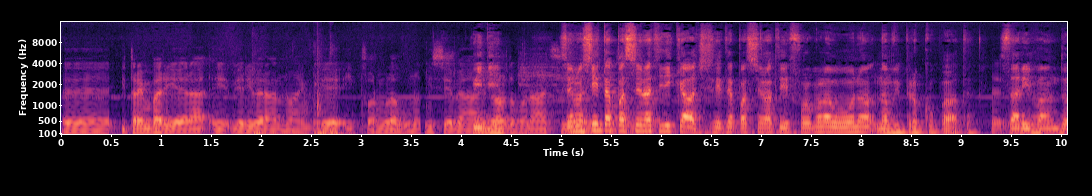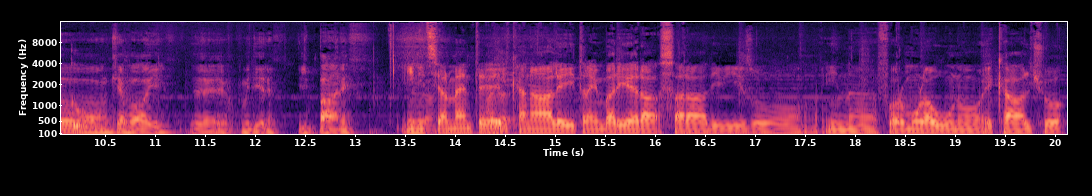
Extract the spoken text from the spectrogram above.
eh, i tre in barriera e vi arriveranno anche i Formula 1 insieme a Quindi, Edoardo Bonazzi. Se non siete appassionati di calcio, siete appassionati di Formula 1, non vi preoccupate. Eh, Sta arrivando com- anche a voi, eh, come dire, il pane. Inizialmente Allora- il canale I tre in barriera sarà diviso in eh, Formula 1 e calcio,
